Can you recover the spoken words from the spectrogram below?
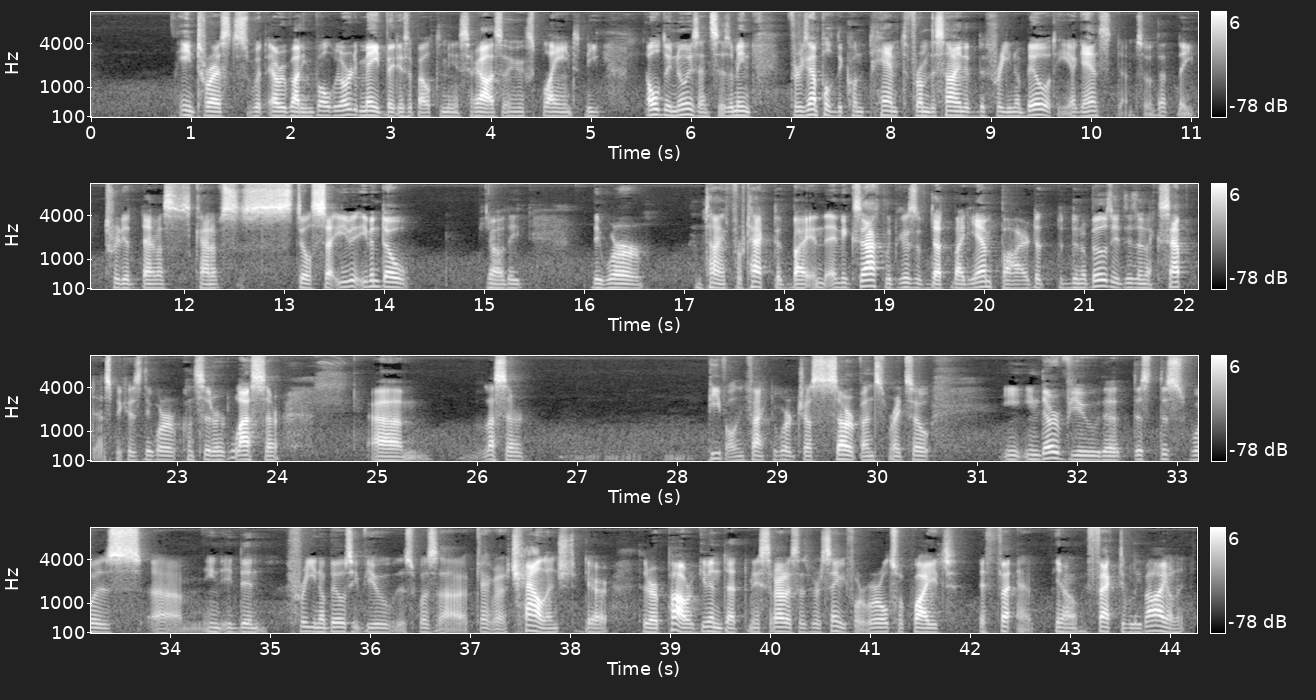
interests with everybody involved. We already made videos about the ministeriales and explained the all the nuisances. I mean, for example, the contempt from the side of the free nobility against them, so that they treated them as kind of s- still se- even, even though you know they they were sometimes protected by and, and exactly because of that by the empire that the, nobility didn't accept this because they were considered lesser um, lesser people. In fact they were just servants right? So in, in their view that this this was um, in, in the free nobility view, this was a, kind of a challenge to their to their power, given that ministeriales, as we were saying before, were also quite uh, you know effectively violent,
